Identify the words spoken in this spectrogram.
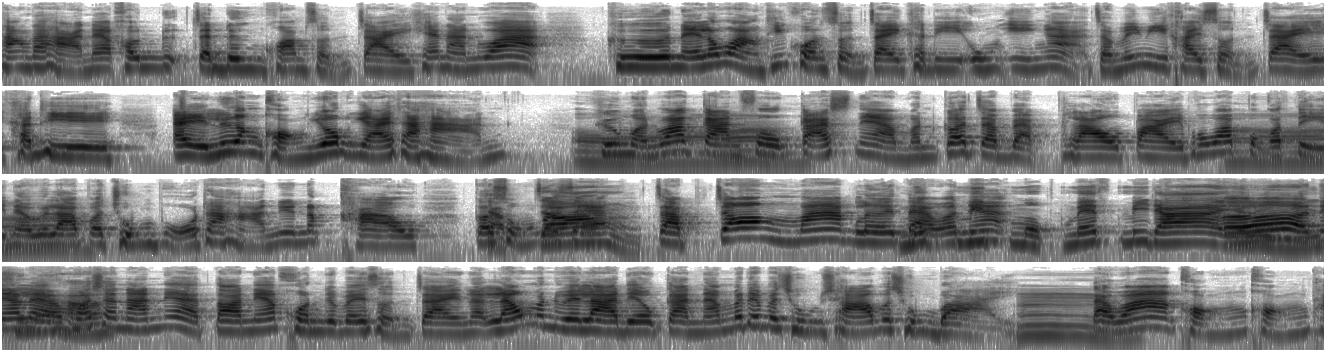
ทางทหารเนี่ยเขาจะดึงความสนใจแค่นั้นว่าคือในระหว่างที่คนสนใจคดีอุ้งอิงอะจะไม่มีใครสนใจคดีไอ้เรื่องของโยกย้ายทหาร คือเหมือนว่าการโฟกัสเนี่ยมันก็จะแบบเพลาไป เพราะว่าอ่าปกติเนี่ยเวลาประชุมโผทหารเนี่ยนักข่าวกระสงจักบระแสจ้องจับจ้องมากเลยแต่แต่วัวันนเนี้นี้ยหมกเม็ดไม่ได้เออะไรออย่างเนี่ยแหละใช่ไมคเพราะฉะนั้นเนี่ยตอนเนี้ยคนจะไปสนใจนะแล้วมันเวลาเดียวกันนะไม่ได้ประชุมเช้าประชุมบ่ายอืมแต่ว่าของของท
